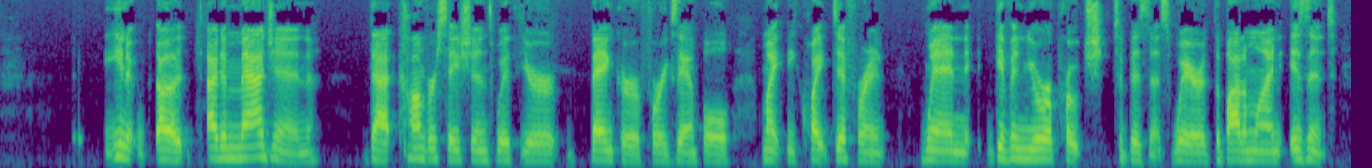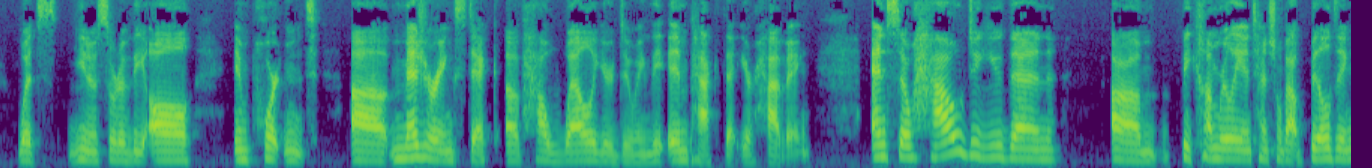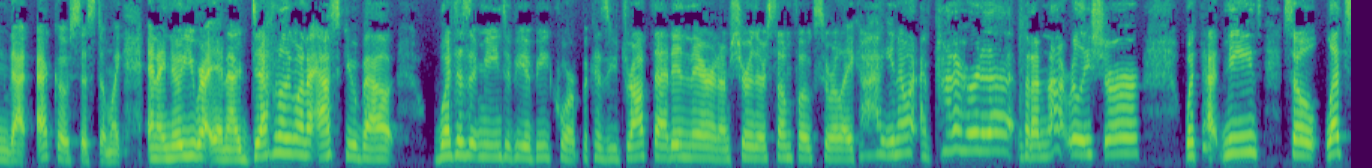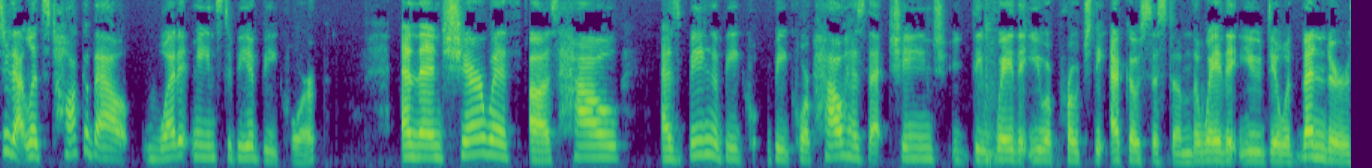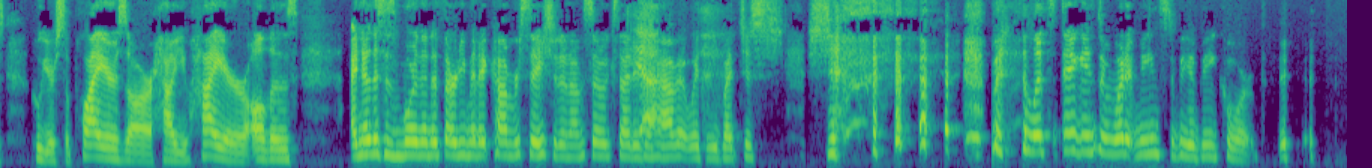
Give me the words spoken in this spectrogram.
you know, uh, I'd imagine that conversations with your banker, for example, might be quite different when given your approach to business, where the bottom line isn't what's, you know, sort of the all important uh, measuring stick of how well you're doing, the impact that you're having. And so, how do you then um, become really intentional about building that ecosystem? Like, and I know you, right, and I definitely want to ask you about what does it mean to be a B Corp because you dropped that in there, and I'm sure there's some folks who are like, ah, you know what, I've kind of heard of that, but I'm not really sure what that means. So let's do that. Let's talk about what it means to be a B Corp, and then share with us how as being a B, B Corp, how has that changed the way that you approach the ecosystem, the way that you deal with vendors, who your suppliers are, how you hire, all those? I know this is more than a 30 minute conversation and I'm so excited yeah. to have it with you, but just, sh- but let's dig into what it means to be a B Corp.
